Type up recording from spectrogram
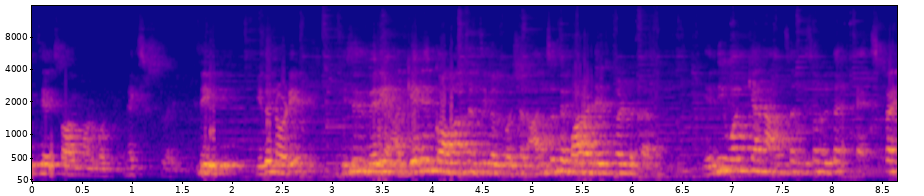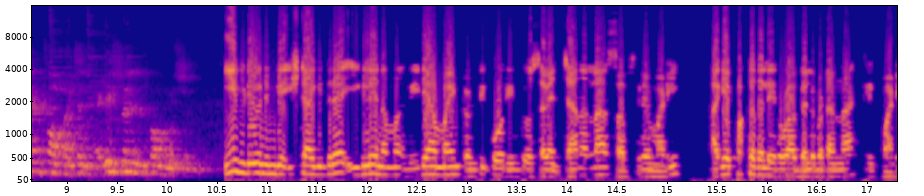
ಈಸಿಯಾಗಿ ಸಾಲ್ವ್ ಮಾಡ್ಬೋದು. ನೆಕ್ಸ್ಟ್ ಸ್ಲೈಡ್ ಸಿ ಇದು ನೋಡಿ this is very again a common sensical question ಅನ್ಸುತ್ತೆ, ಬಹಳ ಡಿಫಿಕಲ್ಟ್ ಇರ್ತಾರೆ any one can answer this with extra information additional information ಈ ವಿಡಿಯೋ ನಿಮ್ಗೆ ಇಷ್ಟ ಆಗಿದ್ರೆ ಈಗಲೇ ನಮ್ಮ media mind twenty four into seven ಚಾನಲ್ನ ಸಬ್ಸ್ಕ್ರೈಬ್ ಮಾಡಿ. ಹಾಗೆ ಪಕ್ಕದಲ್ಲಿರುವ ಬೆಲ್ ಬಟನ್ನ ಕ್ಲಿಕ್ ಮಾಡಿ.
